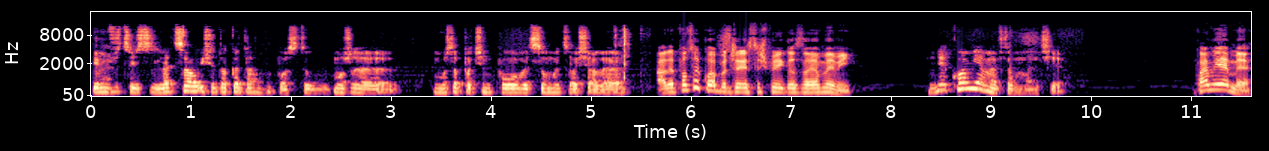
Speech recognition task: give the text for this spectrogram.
Wiem, że coś zlecał i się dogadamy po prostu. Może, może płacimy połowę sumy, coś, ale Ale po co kłamać, że jesteśmy jego znajomymi? nie kłamiemy w tym momencie. Kłamiemy.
